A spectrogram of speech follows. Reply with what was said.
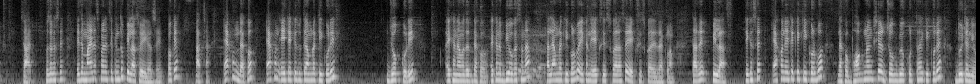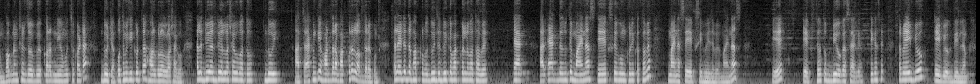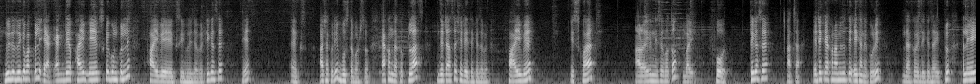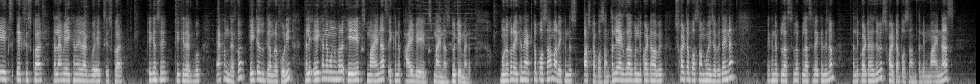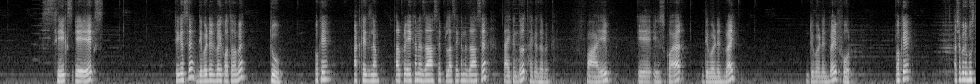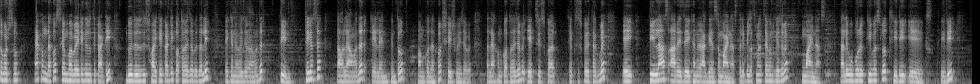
চার, বুঝে গেছে? এই যে মাইনাস মাইনাসে কিন্তু প্লাস হয়ে গেছে ওকে আচ্ছা এখন দেখো, এখন এইটাকে যদি আমরা কি করি? যোগ করি, এখানে আমাদের, দেখো, এখানে বিয়োগ আছে না? তাহলে আমরা কি করব? এখানে এক্স স্কোয়ার আছে এক্স স্কোয়ারে রাখলাম। তাহলে প্লাস ঠিক আছে? এখন এটাকে কি করব? দেখো, ভগ্নাংশের যোগ বিয়োগ করতে হয় কি করে? দুইটা নিয়ম। ভগ্নাংশের যোগ বিয়োগ করার নিয়ম হচ্ছে কয়টা? দুইটা। প্রথমে কি করতে হয়? হরগুলোর লসাগু। তাহলে দুই আর দুইয়ের লসাগু কত? দুই। আচ্ছা এখন কি হর দ্বারা ভাগ করে? লব দ্বারা গুণ। তাহলে এটাতে ভাগ করব। দুই দিয়ে দুইকে ভাগ করলে কত হবে? এক। আর এক দিয়ে যদি মাইনাস এ এক্সকে গুণ করি কত হবে? মাইনাস এ এক্সই হয়ে যাবে। মাইনাস এ এক্স যেহেতু বিয়োগ আছে আগে, ঠিক আছে? তারপরে এই বিয়োগ এই বিয়োগ দিলাম। দুই দিয়ে দুইকে ভাগ করলে এক। এক দিয়ে ফাইভ এ এক্সকে গুণ করলে ফাইভ এ এক্সই হয়ে যাবে, ঠিক আছে? এ এক্স আশা করি বুঝতে পারছ। এখন দেখো প্লাস যেটা আছে সেটাই থেকে যাবে। ফাইভ এ স্কোয়ার আর এখানে নিচে কত? বাই ফোর ঠিক আছে? আচ্ছা এটাকে এখন আমি যদি এখানে করি, দেখো এদিকে যাই একটু। তাহলে এই এক্স এক্স স্কোয়ার তাহলে আমি এখানে রাখব এক্স স্কোয়ার ঠিক আছে? ঠিকই রাখব। এখন দেখো, এইটা যদি আমরা করি, তাহলে এইখানে মনে করো এ এক্স মাইনাস এখানে ফাইভ এ এক্স মাইনাস দুটোই মাইনাস মনে করো এখানে একটা পসাম আর এখানে পাঁচটা পসাম। তাহলে এক জায়গা করলে কয়টা হবে? ছয়টা পসাম হয়ে যাবে, তাই না? এখানে প্লাস ছিল প্লাস রেখে দিলাম, তাহলে কয়টা হয়ে যাবে? ছয়টা পসাম তাহলে মাইনাস সিক্স এ এক্স ঠিক আছে? ডিভাইডেড বাই কত হবে? টু ওকে আটকে দিলাম। তারপরে এখানে যা আছে প্লাস এখানে যা আছে, তাই কিন্তু থেকে যাবে। Five A square divided by divided by four okay আশা করি বুঝতে পারছ। এখন দেখো সেমভাবে এটাকে যদি কাটি, দুই দিয়ে যদি ছয়কে কাটি, কত হয়ে যাবে তাহলে? এখানে হয়ে যাবে আমাদের তিন, ঠিক আছে? তাহলে আমাদের এই লাইন কিন্তু অঙ্ক দেখো শেষ হয়ে যাবে। তাহলে এখন কত হয়ে যাবে? এক্স স্কোয়ার এক্স স্কোয়ারই থাকবে। এই প্লাস আর এই যে এখানে আগে আছে মাইনাস তাহলে প্লাস মাইনাস এখন কি হয়ে যাবে? মাইনাস তাহলে উপরে কী বসল? Three A X three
